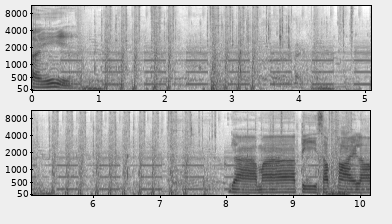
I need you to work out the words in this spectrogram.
เอ้ย อย่ามาตีซับไพเรา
